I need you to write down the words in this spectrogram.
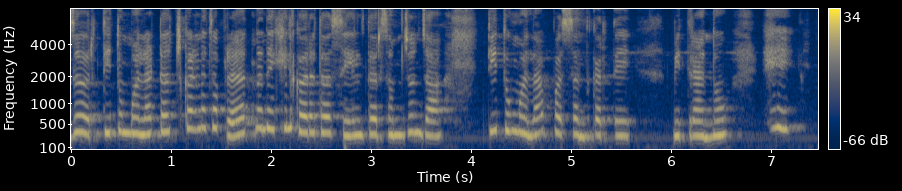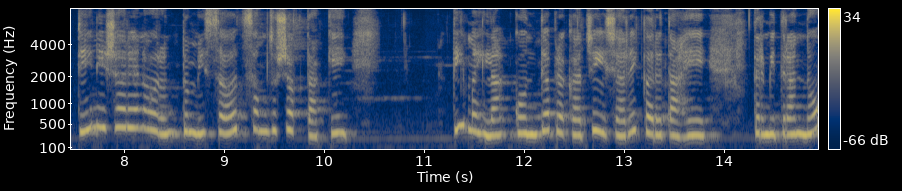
जर ती तुम्हाला टच करण्याचा प्रयत्न देखील करत असेल तर समजून जा ती तुम्हाला पसंत करते. मित्रांनो हे तीन इशाऱ्यांवरून तुम्ही सहज समजू शकता की ती महिला कोणत्या प्रकारचे इशारे करत आहे? तर मित्रांनो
